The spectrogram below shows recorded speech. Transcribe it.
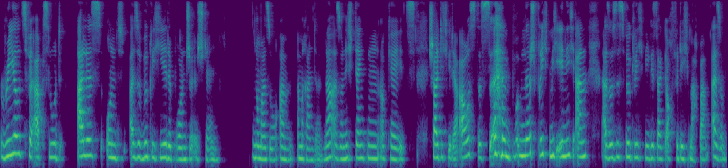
Reels für absolut alles und also wirklich jede Branche erstellen. Nur mal so am, am Rande. Ne? Also nicht denken, okay, jetzt schalte ich wieder aus, das äh, ne, spricht mich eh nicht an. Also es ist wirklich, wie gesagt, auch für dich machbar. Also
